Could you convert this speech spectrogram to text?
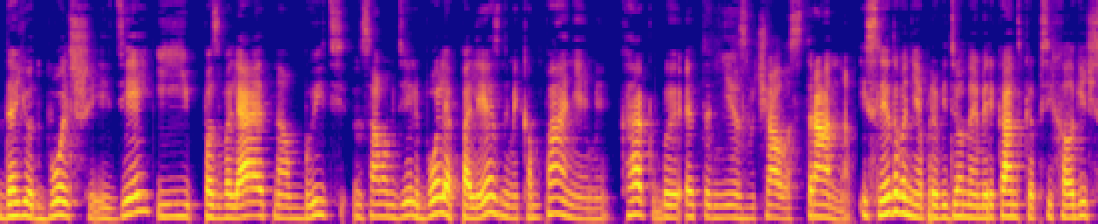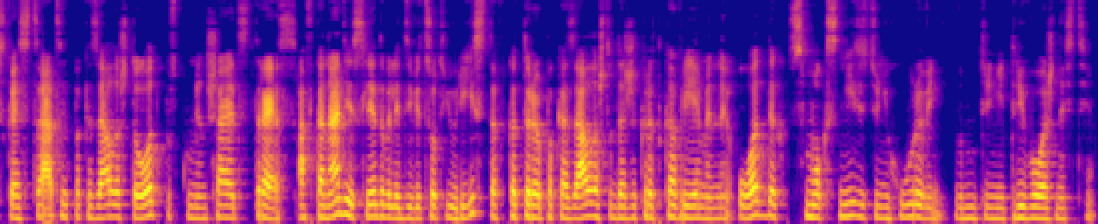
дает больше идей и позволяет нам быть на самом деле более полезными компаниями, как бы это ни звучало странно. Исследование, проведенное Американской психологической ассоциацией, показало, что отпуск уменьшает стресс, а в Канаде исследовали 900 юристов, которое показало, что даже кратковременный отдых смог снизить у них уровень внутренней тревожности.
